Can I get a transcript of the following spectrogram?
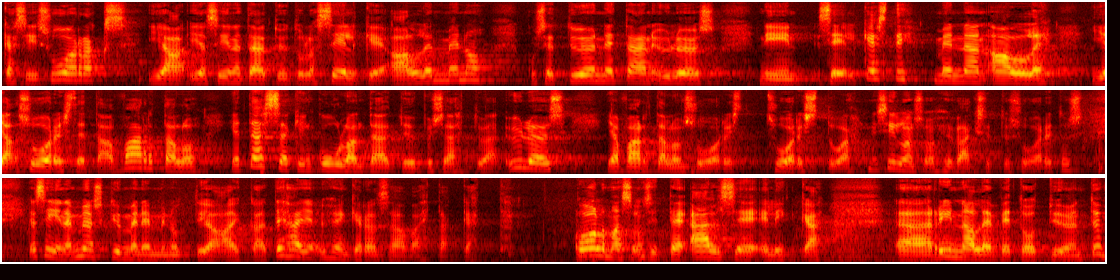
käsi suoraksi ja, ja siinä täytyy tulla selkeä allemeno. Kun se työnnetään ylös, niin selkeästi mennään alle ja suoristetaan vartalo. Ja tässäkin kuulan täytyy pysähtyä ylös ja vartalon suoristua, niin silloin se on hyväksytty suoritus. Ja siinä myös 10 minuuttia aikaa tehdä ja yhden kerran saa vaihtaa kättä. Kolmas on sitten LC, eli rinnallevetotyöntö.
